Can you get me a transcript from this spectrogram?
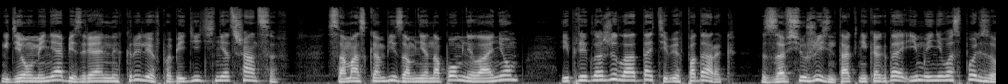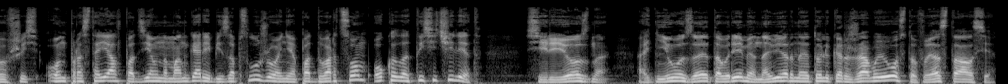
где у меня без реальных крыльев победить нет шансов. Сама Скамбиза мне напомнила о нем и предложила отдать тебе в подарок. За всю жизнь так никогда им и не воспользовавшись, он простоял в подземном ангаре без обслуживания под дворцом около тысячи лет. Серьезно? От него за это время, наверное, только ржавый остов и остался.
